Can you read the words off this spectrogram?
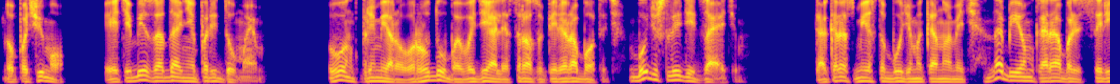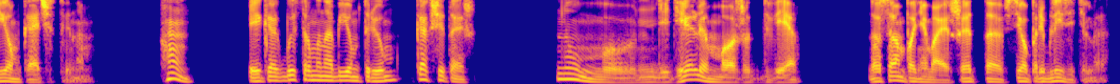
Но почему? И тебе задание придумаем. Вон, к примеру, руду бы в идеале сразу переработать. Будешь следить за этим. Как раз место будем экономить. Набьем корабль с сырьем качественным. Хм. И как быстро мы набьем трюм, как считаешь? Ну, неделя, может, две. Но сам понимаешь, это все приблизительно.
